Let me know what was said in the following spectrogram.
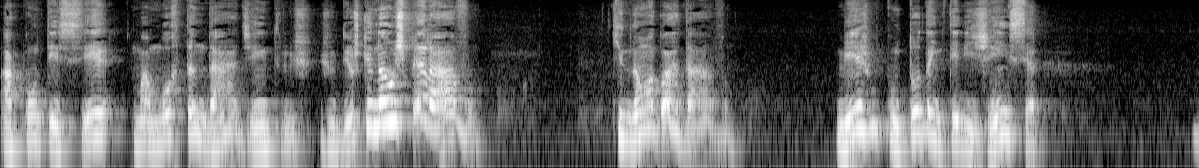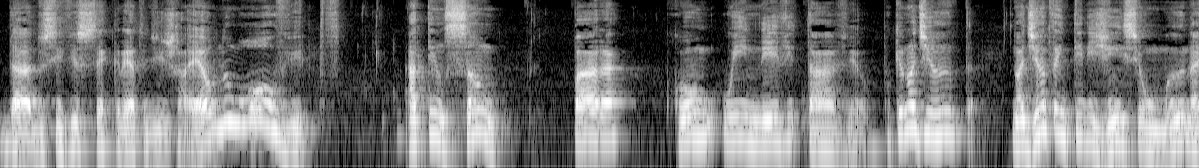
acontecer uma mortandade entre os judeus que não esperavam, que não aguardavam. Mesmo com toda a inteligência da, do serviço secreto de Israel, não houve atenção para com o inevitável. Porque não adianta. Não adianta a inteligência humana, a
